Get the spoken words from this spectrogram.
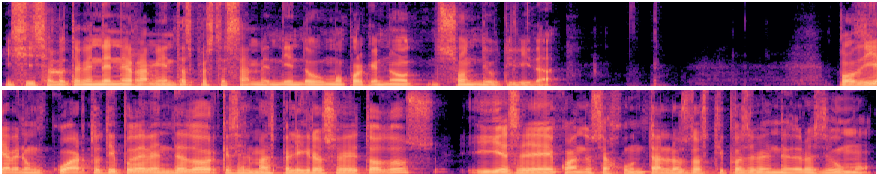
Y si solo te venden herramientas, pues te están vendiendo humo porque no son de utilidad. Podría haber un cuarto tipo de vendedor, que es el más peligroso de todos, y es cuando se juntan los dos tipos de vendedores de humo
